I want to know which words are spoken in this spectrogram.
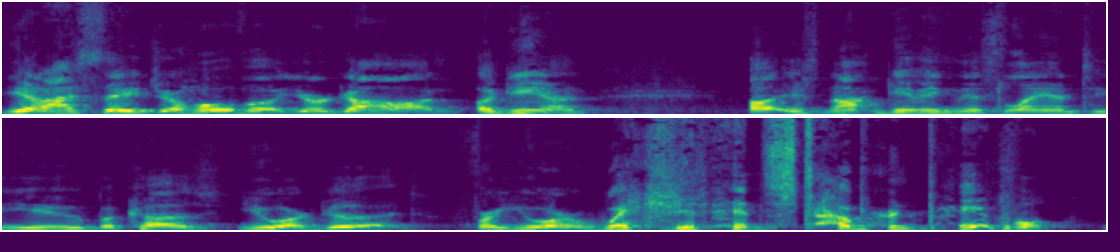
Yet I say, Jehovah your God, again, uh, is not giving this land to you because you are good, for you are wicked and stubborn people.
